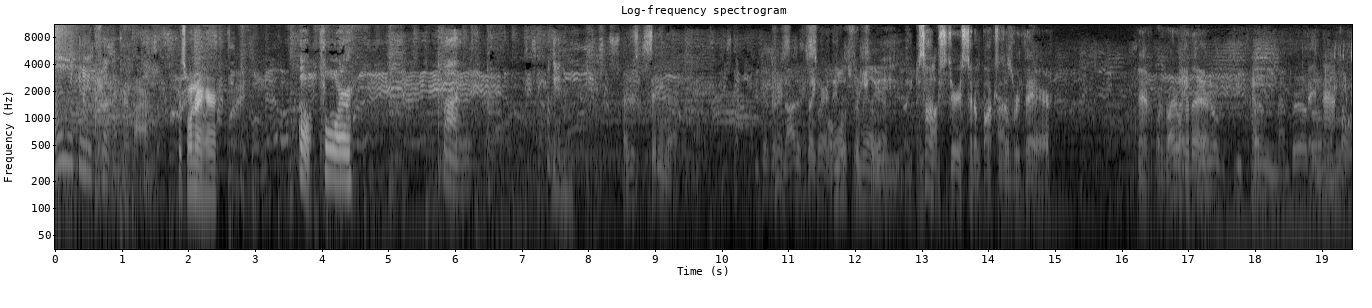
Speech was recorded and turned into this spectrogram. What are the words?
Why am I getting five? There's one right here. Oh, four. Five. Okay. Mm. I was just sitting there. Because if not, it's like swear, almost familiar. like I saw a mysterious set of boxes over there. And one right Like, over do there. You know, do you kind of remember they about.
